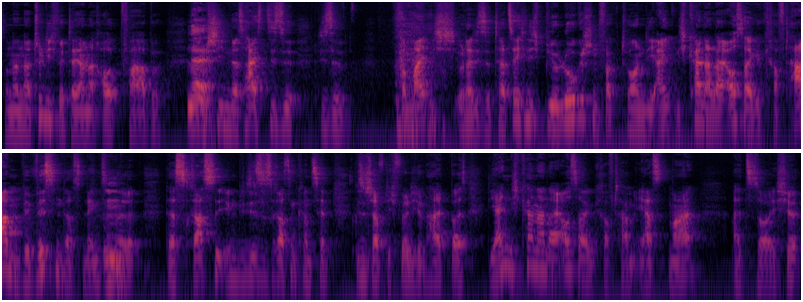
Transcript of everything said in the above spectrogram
sondern natürlich wird da ja nach Hautfarbe nee. entschieden. Das heißt, diese, diese vermeintlich oder diese tatsächlich biologischen Faktoren, die eigentlich keinerlei Aussagekraft haben, wir wissen das längst, mhm. dass Rasse irgendwie dieses Rassenkonzept wissenschaftlich völlig unhaltbar ist, die eigentlich keinerlei Aussagekraft haben, erstmal als solche,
